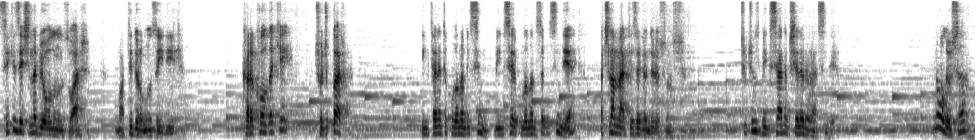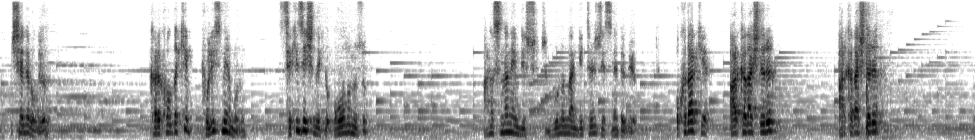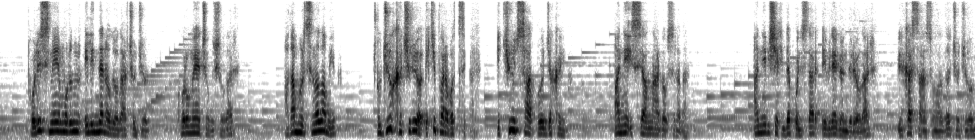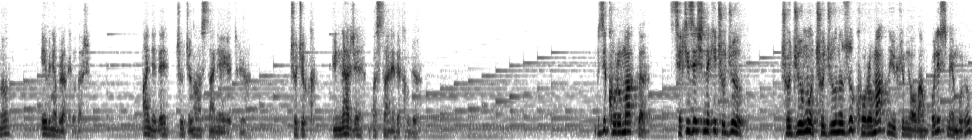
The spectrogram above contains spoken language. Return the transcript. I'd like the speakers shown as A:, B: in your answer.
A: 8 yaşında bir oğlunuz var. Maddi durumunuz iyi değil. Karakoldaki çocuklar interneti kullanabilsin, bilgisayarı kullanabilsin diye açılan merkeze gönderiyorsunuz. Çocuğunuz bilgisayarda bir şeyler öğrensin diye. Ne oluyorsa bir şeyler oluyor. Karakoldaki polis memuru 8 yaşındaki oğlunuzu anasından emdiği sütü burnundan getirircesine dövüyor. O kadar ki arkadaşları arkadaşları polis memurunun elinden alıyorlar çocuğu. Korumaya çalışıyorlar. Adam hırsını alamayıp çocuğu kaçırıyor ekip arabasıyla. 2-3 saat boyunca kayıp. Anne isyanlarda o sırada. Anne bir şekilde polisler evine gönderiyorlar. Birkaç saat sonra da çocuğunu evine bırakıyorlar. Anne de çocuğunu hastaneye götürüyor. Çocuk günlerce hastanede kalıyor. Bizi korumakla 8 yaşındaki çocuğu çocuğumu, çocuğunuzu korumakla yükümlü olan polis memuru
